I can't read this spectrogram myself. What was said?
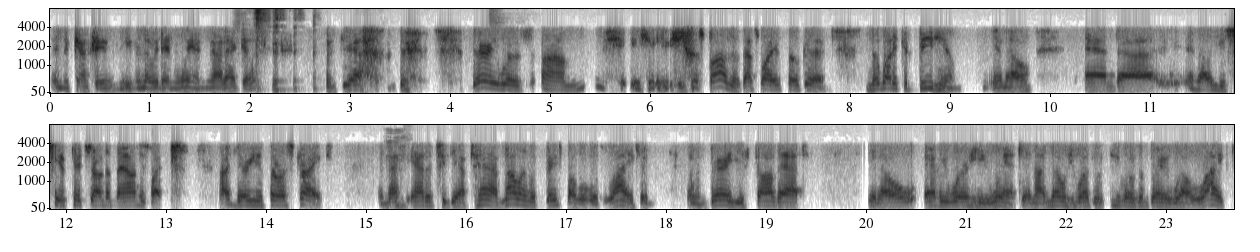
in the country, even though he didn't win. You know that goes. but yeah, Barry was um, he, he was positive. That's why he's so good. Nobody could beat him, you know. And uh, you know, you see a pitcher on the mound, he's like, "I dare you to throw a strike," and that's the attitude you have to have, not only with baseball but with life. And, and with Barry, you saw that, you know, everywhere he went. And I know he wasn't he wasn't very well liked,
